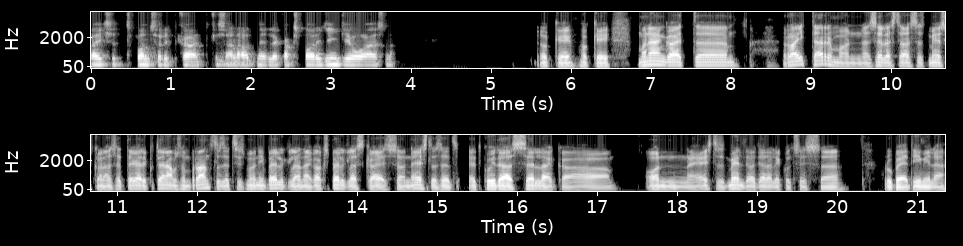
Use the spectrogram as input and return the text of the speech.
väiksed sponsorid ka, et kes annavad neile kaks paari kingi hooajas, noh. okei okay,, okei okay., ma näen ka, et äh, RaitÄrm on sellest aastast meeskonnas, et tegelikult enamus on prantslased, siis mõni belglane, kaks belglast ka ja siis on eestlased, et kuidas sellega on, eestlased meeldivad järelikult siis äh, Rube tiimile?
